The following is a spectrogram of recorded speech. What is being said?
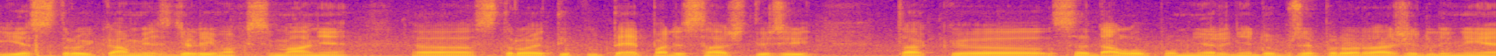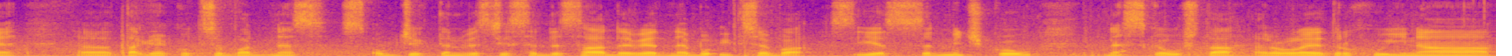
IS-3 jezdili maximálně eh, stroje typu T-54, tak eh, se dalo poměrně dobře prorážet linie, eh, tak jako třeba dnes s Objectem 279 nebo i třeba s IS-7. Dneska už ta role je trochu jiná,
